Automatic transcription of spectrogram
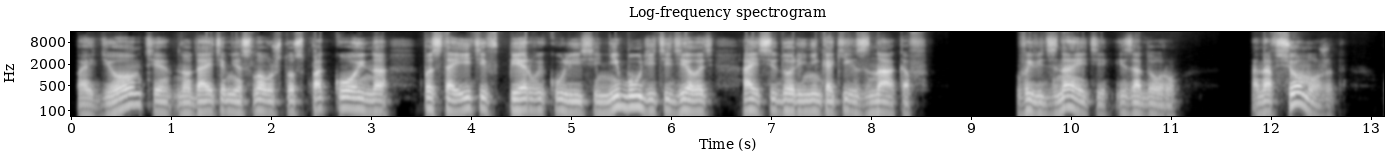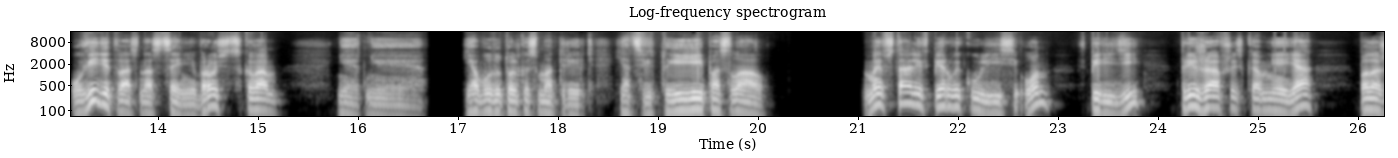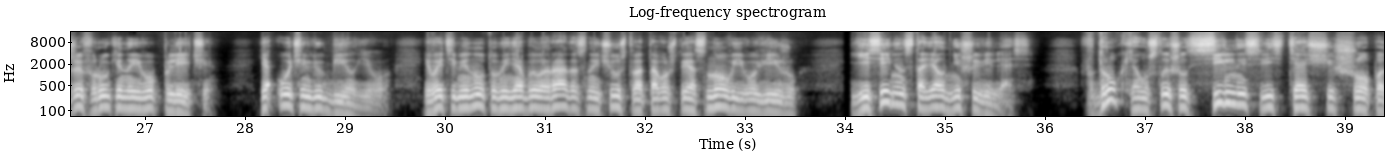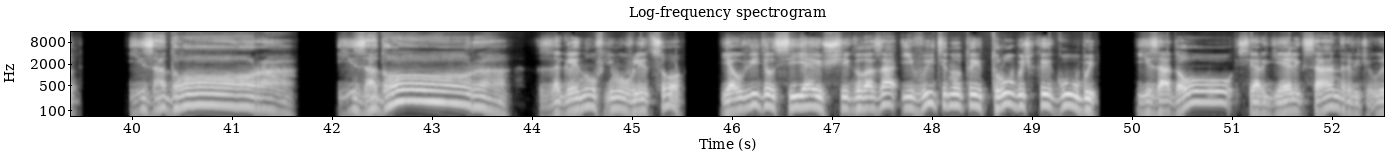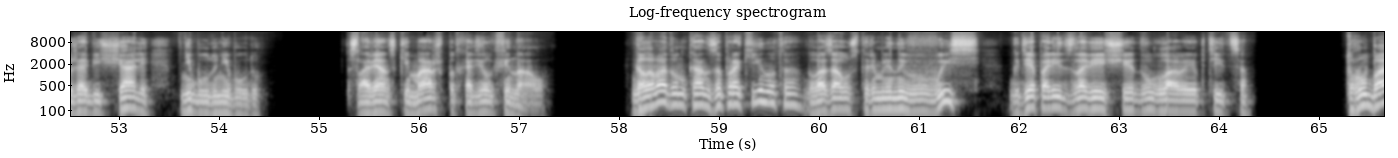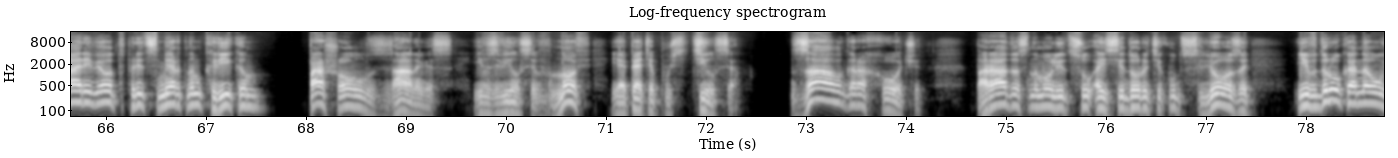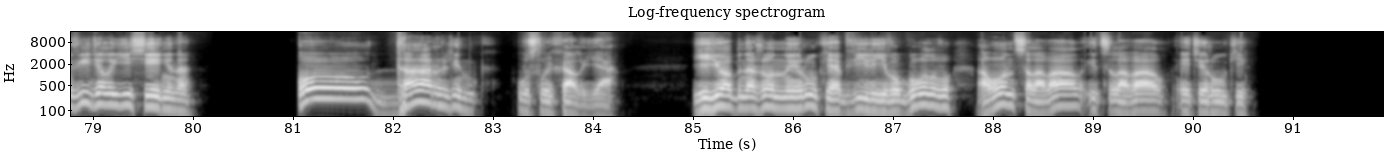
Пойдемте, но дайте мне слово, что спокойно постоите в первой кулисе, не будете делать Айсидоре никаких знаков. Вы ведь знаете Изадору. Она все может. Увидит вас на сцене и бросится к вам. Нет, нет, я буду только смотреть. Я цветы ей послал. Мы встали в первой кулисе, он впереди, прижавшись ко мне, я, положив руки на его плечи. Я очень любил его, и в эти минуты у меня было радостное чувство от того, что я снова его вижу. Есенин стоял, не шевелясь. Вдруг я услышал сильный свистящий шепот «Изадора! Изадора!» Заглянув ему в лицо, я увидел сияющие глаза и вытянутые трубочкой губы, Изадо, Сергей Александрович, вы же обещали. Не буду, не буду. Славянский марш подходил к финалу. Голова Дункан запрокинута, глаза устремлены ввысь, где парит зловещая двуглавая птица. Труба ревет предсмертным криком. Пошел занавес и взвился вновь и опять опустился. Зал грохочет. По радостному лицу Айсидора текут слезы, и вдруг она увидела Есенина. «О, Дарлинг!» — услыхал я. Ее обнаженные руки обвили его голову, а он целовал и целовал эти руки.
